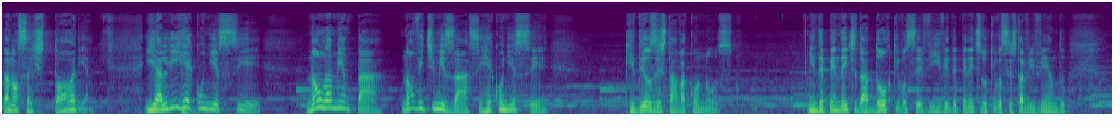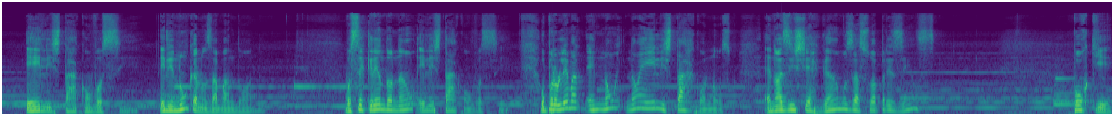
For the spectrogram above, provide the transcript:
da nossa história, e ali reconhecer, não lamentar, não vitimizar-se, reconhecer que Deus estava conosco. Independente da dor que você vive, independente do que você está vivendo, Ele está com você. Ele nunca nos abandona. Você crendo ou não, Ele está com você. O problema é não, não é Ele estar conosco, é nós enxergamos a Sua presença. Por quê?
